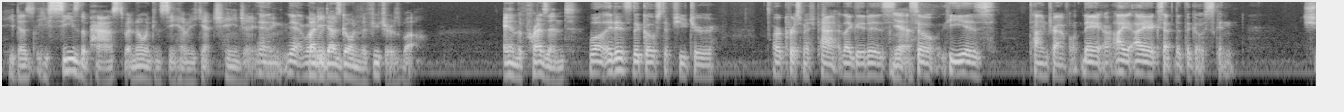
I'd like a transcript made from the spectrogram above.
He does. He sees the past, but no one can see him. and He can't change anything. And yeah, but he does go into the future as well, and the present. Well, it is the ghost of future or Christmas past. Like it is. Yeah. So he is time travel. They. I. I accept that the ghosts can. Sh-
